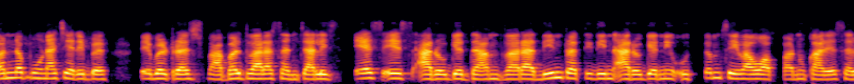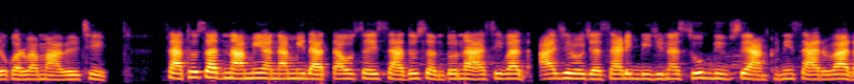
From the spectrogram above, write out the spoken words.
અન્નપૂર્ણા ચેરિટેબલ ટ્રસ્ટ ભાભર દ્વારા સંચાલિત એસ એસ આરોગ્ય ધામ દ્વારા દિન પ્રતિદિન આરોગ્યની ઉત્તમ સેવાઓ આપવાનું કાર્ય શરૂ કરવામાં આવેલ છે. સાથોસાથ નામી અનામી દાતાઓ સહિત સાધુ સંતોના આશીર્વાદ આજ રોજ અષાઢી બીજના શુભ દિવસે આંખની સારવાર.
